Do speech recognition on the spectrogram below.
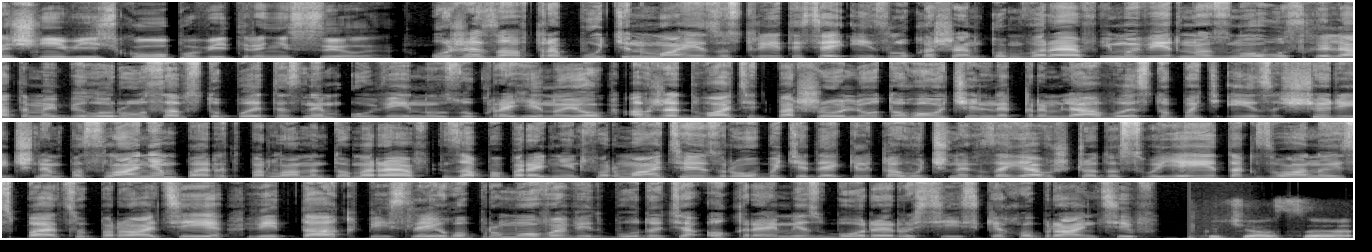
значні військово-повітряні сили. Уже завтра Путін має зустрітися із Лукашенком в РФ. Ймовірно, знову схилятиме білоруса вступити з ним у війну з Україною. А вже 21 лютого очільник Кремля виступить із щорічним посланням перед парламентом РФ. За попередньою інформацією, зробить і декілька гучних заяв щодо своєї так званої спецоперації. Відтак, після його промови відбудуться окремі збори російських обранців. під час е,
